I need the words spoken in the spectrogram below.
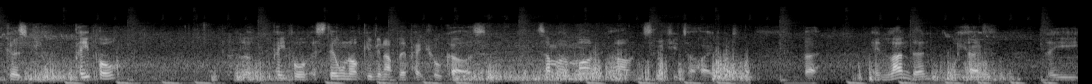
because people look, people are still not giving up their petrol cars. Some of them aren't, aren't switching to hybrid, but in London we have the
